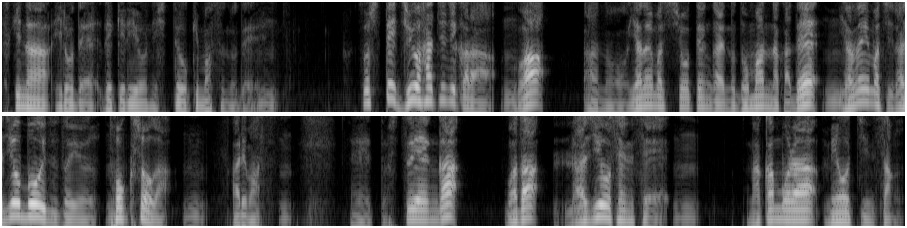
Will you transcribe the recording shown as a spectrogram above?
好きな色でできるようにしておきますので、うん。そして18時からは、あの、柳井町商店街のど真ん中で、うん柳井町ラジオボーイズというトークショーがうん。あります。うんえっ、と、出演が、和田ラジオ先生、うん。中村明珍さん。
